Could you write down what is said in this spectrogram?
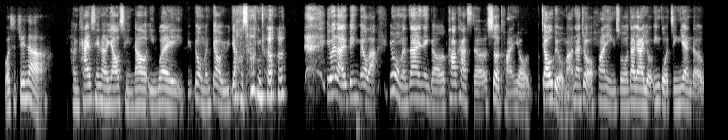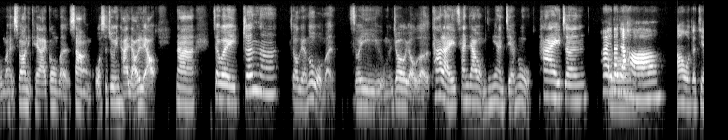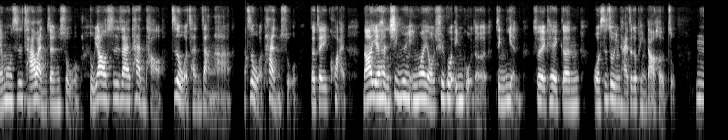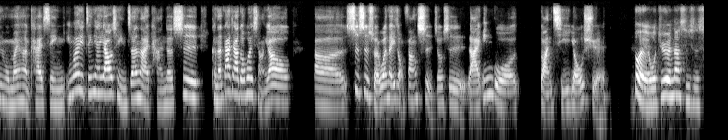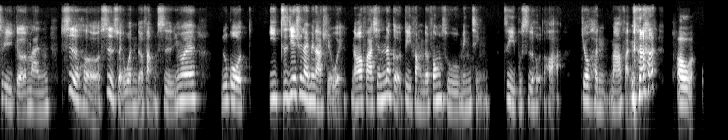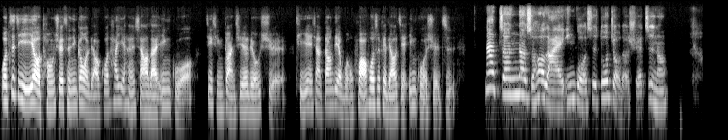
我是 Gina，很开心的邀请到一位被我们钓鱼钓上的 一位来宾，没有吧，因为我们在那个 Podcast 的社团有交流嘛，那就有欢迎说大家有英国经验的，我们很希望你可以来跟我们上我是祝英台聊一聊。那这位真呢，就联络我们。所以我们就有了他来参加我们今天的节目。嗨，真，嗨，大家好。然后我的节目是茶碗真说，主要是在探讨自我成长啊、自我探索的这一块。然后也很幸运，因为有去过英国的经验，所以可以跟我是祝英台这个频道合作。嗯，我们也很开心，因为今天邀请真来谈的是，可能大家都会想要。呃，试试水温的一种方式，就是来英国短期游学。对，我觉得那其实是一个蛮适合试水温的方式，因为如果一直接去那边拿学位，然后发现那个地方的风俗民情自己不适合的话，就很麻烦。哦，我自己也有同学曾经跟我聊过，他也很想要来英国进行短期的留学。体验一下当地的文化，或是可以了解英国学制。那真那时候来英国是多久的学制呢？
